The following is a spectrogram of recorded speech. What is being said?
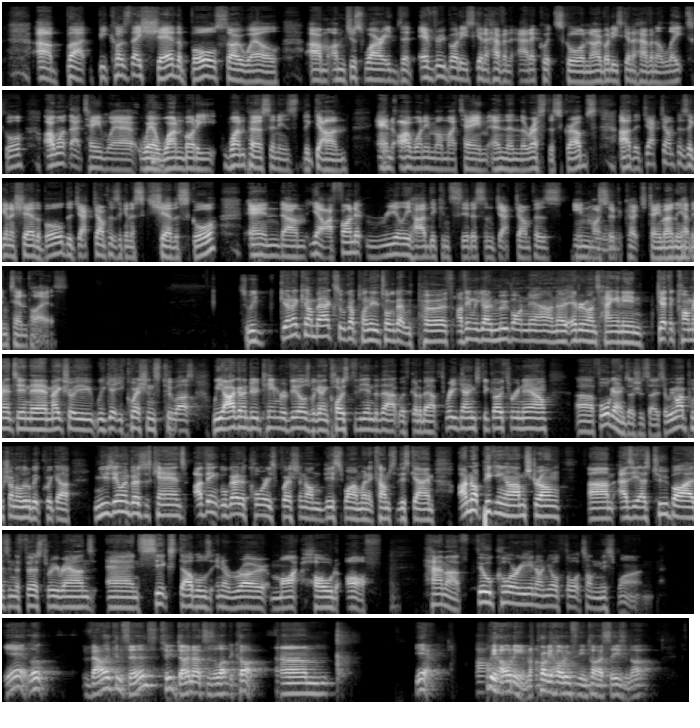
Uh, but because they share the ball so well, um, I'm just worried that everybody's going to have an adequate score. Nobody's going to have an elite score. I want that team where where hmm. one body, one person is the gun, and I want him on my team, and then the rest are scrubs. Uh, the jack jumpers are going to share the ball. The jack jumpers are going to share the score, and um, yeah, I find it really hard to consider some jack jumpers in my mm. super coach team, only having ten players. So we're gonna come back. So we've got plenty to talk about with Perth. I think we're going to move on now. I know everyone's hanging in. Get the comments in there. Make sure you we get your questions to us. We are going to do team reveals. We're getting close to the end of that. We've got about three games to go through now. Uh, four games, I should say. So we might push on a little bit quicker. New Zealand versus Cairns. I think we'll go to Corey's question on this one when it comes to this game. I'm not picking Armstrong um, as he has two buys in the first three rounds and six doubles in a row might hold off. Hammer, fill Corey in on your thoughts on this one. Yeah, look, valid concerns. Two donuts is a lot to cop. Um, yeah, I'll be holding him. I'll probably hold him for the entire season. I,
